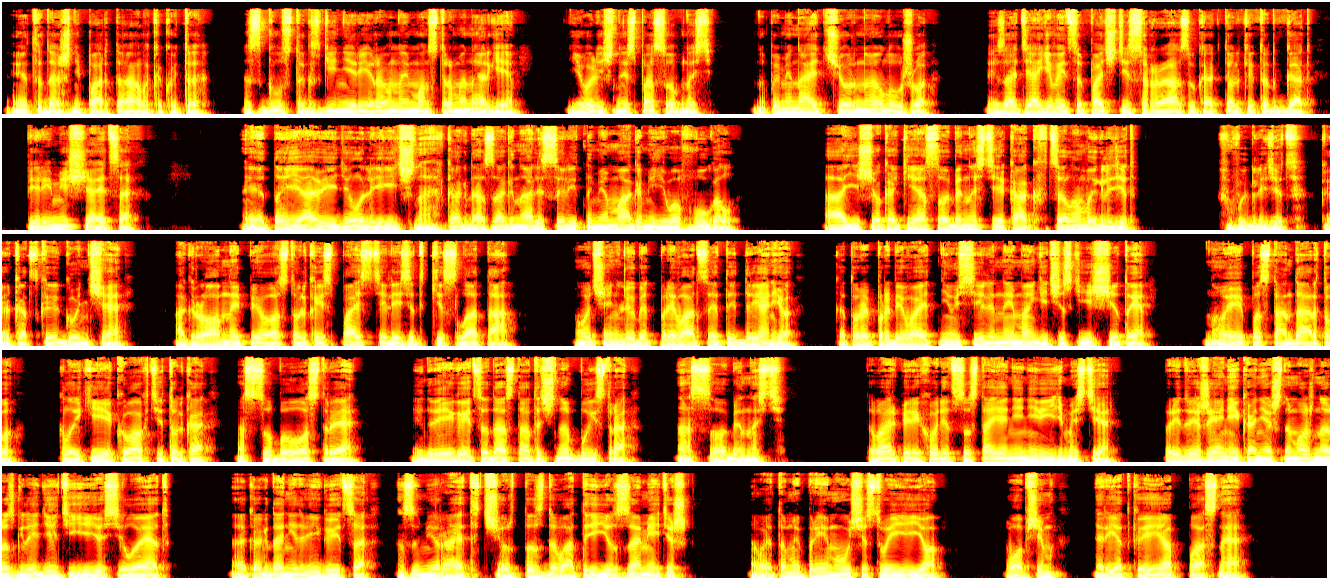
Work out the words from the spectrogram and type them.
Это даже не портал, а какой-то сгусток сгенерированной монстром энергии. Его личная способность напоминает черную лужу и затягивается почти сразу, как только этот гад перемещается. Это я видел лично, когда загнали с элитными магами его в угол. А еще какие особенности, как в целом выглядит? Выглядит, как адская гончая. Огромный пес, только из пасти лезет кислота. Очень любит плеваться этой дрянью, которая пробивает неусиленные магические щиты. Ну и по стандарту. Клыки и когти, только особо острые. И двигается достаточно быстро. Особенность. Тварь переходит в состояние невидимости. При движении, конечно, можно разглядеть ее силуэт. А когда не двигается, замирает, черта с два ты ее заметишь. В этом и преимущество ее. В общем, редкая и опасная.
